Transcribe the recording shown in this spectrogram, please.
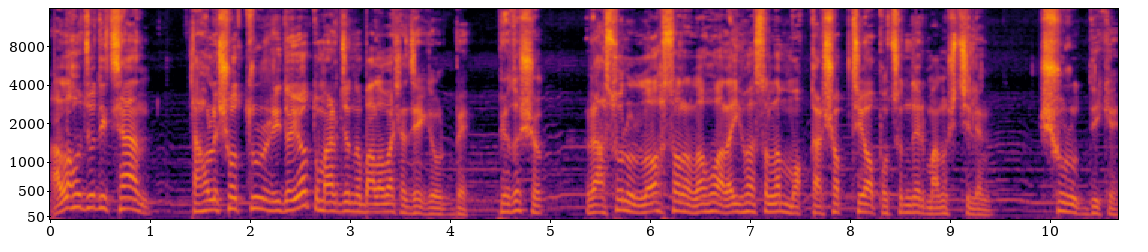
আল্লাহ যদি চান, তাহলে শত্রুর হৃদয়েও তোমার জন্য ভালোবাসা জেগে উঠবে। প্রিয় দর্শক রাসুল্লাহ সাল্লাহ আলাইহাসাল্লাম মক্কার সবচেয়ে অপছন্দের মানুষ ছিলেন শুরুর দিকে।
